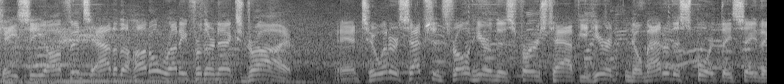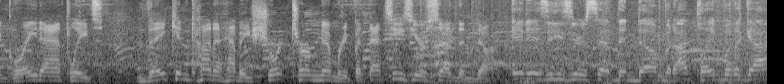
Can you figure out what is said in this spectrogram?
KC offense out of the huddle, ready for their next drive. And two interceptions thrown here in this first half. You hear it no matter the sport, they say the great athletes, they can kind of have a short-term memory, but that's easier said than done. It is easier said than done, but I played with a guy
